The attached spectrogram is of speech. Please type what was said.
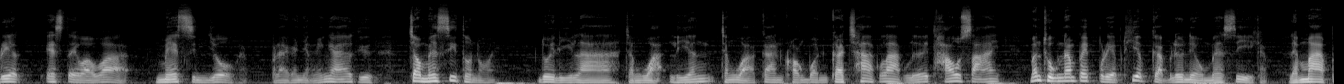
เรียกเอสเตวาว่าเมสซินโยครับแปลกันอย่างง่ายๆก็คือเจ้าเมสซี่ตัวน้อยด้วยลีลา จังหวะเลี้ยง จังหวะการครองบอลกระชากลากเลื้อยเท้าซ้าย มันถูกนำไปเปรียบเทียบกับเลโอเนลเมสซี่ครับและมากไป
